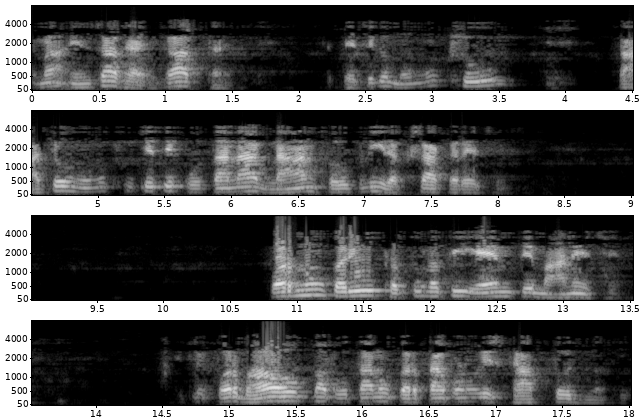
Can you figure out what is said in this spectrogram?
એમાં હિંસા થાય, ઘાત થાય. તેથી કે મુમુક્ષુ, સાચો મુમુક્ષુ છે તે પોતાના જ્ઞાન સ્વરૂપની રક્ષા કરે છે. પરનું કર્યું થતું નથી એમ તે માને છે. એટલે પરભાવમાં પોતાનું કરતા પણ એ સ્થાપતો જ નથી.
